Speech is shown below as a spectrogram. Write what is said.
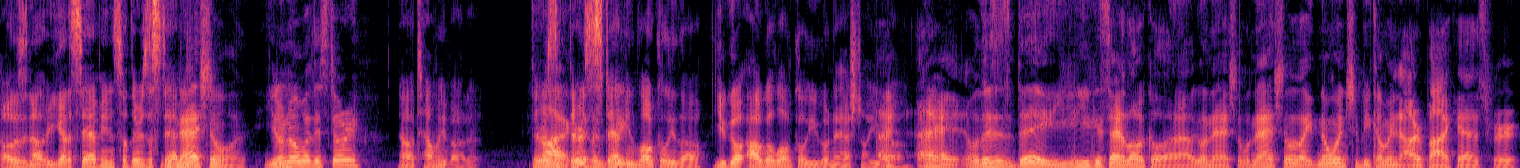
Oh, there's another. You got a stabbing. So there's a the stabbing. national one. You don't know about this story? no, tell me about it. There's Fuck, a, there's a stabbing locally though. You go. I'll go local. You go national. You I- go. all right. Well, this is big. You, you can start local. I'll go national. Well, national, like no one should be coming to our podcast for,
